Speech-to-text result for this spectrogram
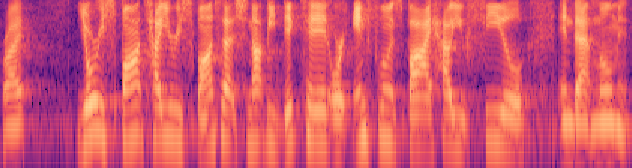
right? Your response, how you respond to that, should not be dictated or influenced by how you feel in that moment.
